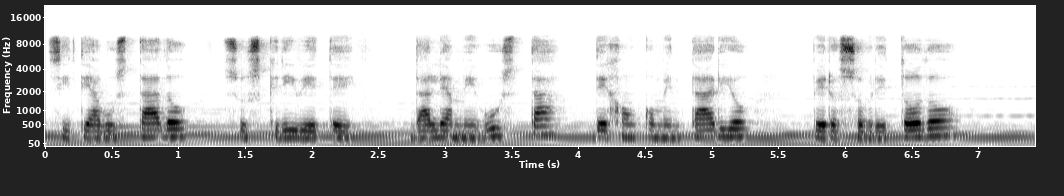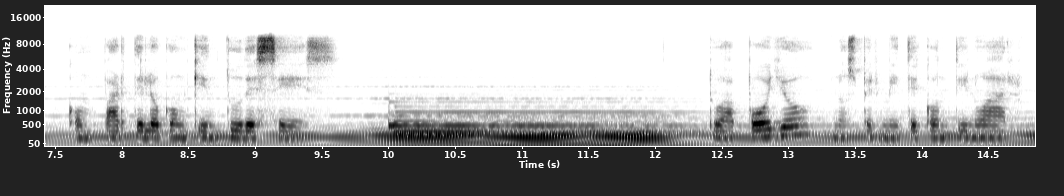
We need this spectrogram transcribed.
Si te ha gustado, suscríbete, dale a me gusta, deja un comentario, pero sobre todo, compártelo con quien tú desees. Tu apoyo nos permite continuar.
